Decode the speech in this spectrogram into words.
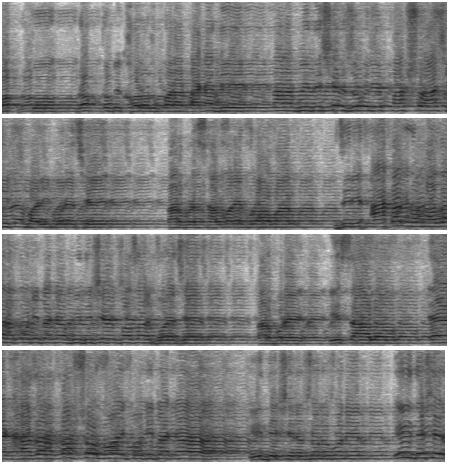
রক্ত রক্তকে খরণ করা টাকা দিয়ে তারা বিদেশের জমিনে পাঁচশো আশিটা বাড়ি করেছে। তারপরে সালমান এফ রহমান, যিনি আটান্ন হাজার কোটি টাকা বিদেশে পাচার করেছে, তারপরে ইসা আলম, এক হাজার পাঁচশো নয় কোটি টাকা এই দেশের জনগণের, এই দেশের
